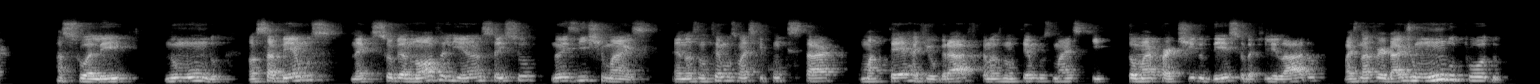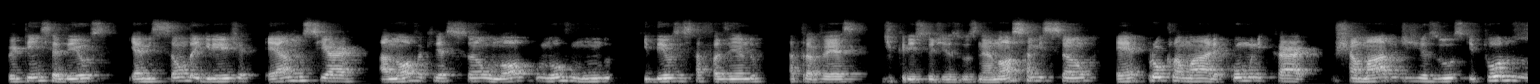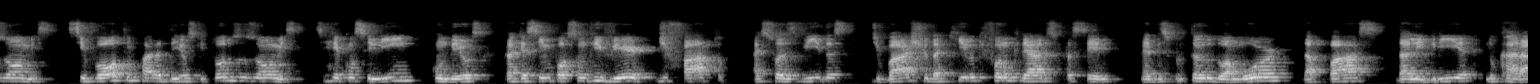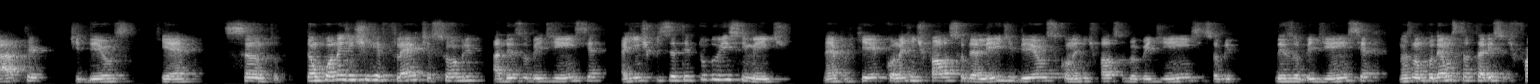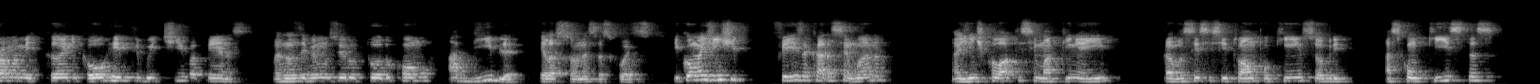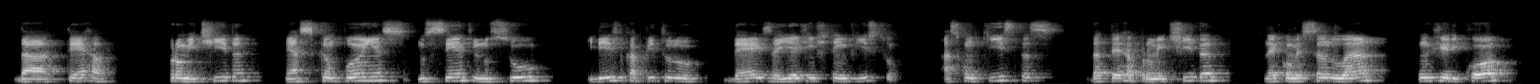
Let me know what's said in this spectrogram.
a sua lei no mundo. Nós sabemos né, que sob a nova aliança isso não existe mais. Né? Nós não temos mais que conquistar uma terra geográfica, nós não temos mais que tomar partido desse ou daquele lado, mas na verdade o mundo todo pertence a Deus e a missão da igreja é anunciar a nova criação, o novo, o novo mundo que Deus está fazendo através de Cristo Jesus. Né? A nossa missão é proclamar, é comunicar o chamado de Jesus, que todos os homens se voltem para Deus, que todos os homens se reconciliem com Deus, para que assim possam viver de fato as suas vidas debaixo daquilo que foram criados para serem, né? desfrutando do amor, da paz, da alegria, do caráter de Deus que é santo. Então, quando a gente reflete sobre a desobediência, a gente precisa ter tudo isso em mente né? Porque quando a gente fala sobre a lei de Deus, quando a gente fala sobre obediência, sobre desobediência, nós não podemos tratar isso de forma mecânica ou retributiva apenas, mas nós devemos ver o todo como a Bíblia relaciona essas coisas. E como a gente fez a cada semana, a gente coloca esse mapinha aí para você se situar um pouquinho sobre as conquistas da terra prometida, né, as campanhas no centro e no sul, e desde o capítulo 10, aí a gente tem visto as conquistas da Terra Prometida, né, começando lá com Jericó,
